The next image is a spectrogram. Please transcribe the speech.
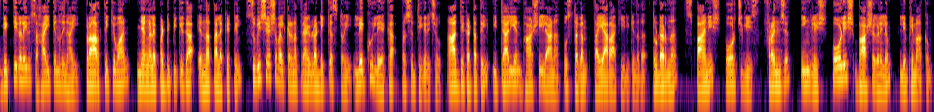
വ്യക്തികളെയും സഹായിക്കുന്നതിനായി പ്രാർത്ഥിക്കുവാൻ ഞങ്ങളെ പഠിപ്പിക്കുക എന്ന തലക്കെട്ടിൽ സുവിശേഷവൽക്കരണത്തിനായുള്ള ഡിക്കസ്ട്രി ലഘുലേഖ പ്രസിദ്ധീകരിച്ചു. ആദ്യഘട്ടത്തിൽ ഇറ്റാലിയൻ ഭാഷയിലാണ് പുസ്തകം തയ്യാറാക്കിയിരിക്കുന്നത്. തുടർന്ന് Spanish Portuguese French English Polish ഭാഷകളിലും ലഭ്യമാക്കും.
